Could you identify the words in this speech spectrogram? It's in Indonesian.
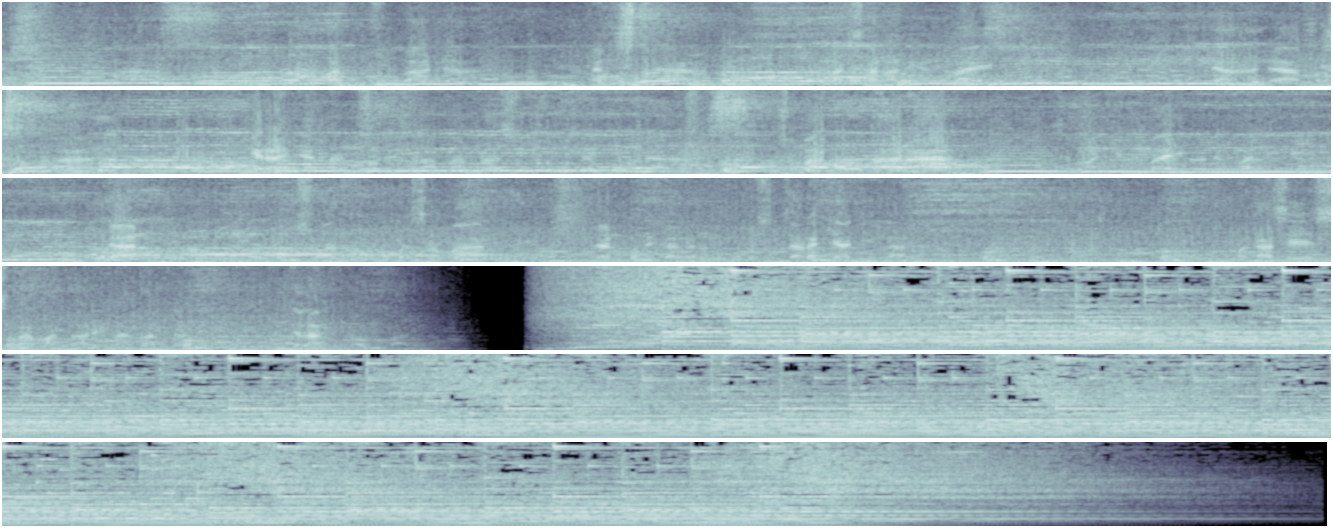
penjagaan tempat ibadah dan bisa terlaksana dengan baik. Tidak ada persoalan kiranya tahun 2018 untuk Polda Sumatera Utara semakin baik ke depan ini. Dan suatu kebersamaan dan penegakan hukum secara keadilan. Terima kasih selamat hari Natal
